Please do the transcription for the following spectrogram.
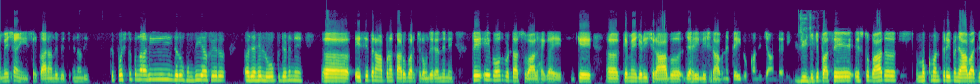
ਹਮੇਸ਼ਾ ਹੀ ਸਰਕਾਰਾਂ ਦੇ ਵਿੱਚ ਇਹਨਾਂ ਦੀ। ਤੇ ਪੁਸ਼ਤਪਨਾਹੀ ਜਦੋਂ ਹੁੰਦੀ ਆ, ਫਿਰ ਅਜਿਹੇ ਲੋਕ ਜਿਹੜੇ ਨੇ ਇਸੇ ਤਰ੍ਹਾਂ ਆਪਣਾ ਕਾਰੋਬਾਰ ਚਲਾਉਂਦੇ ਰਹਿੰਦੇ ਨੇ। ਤੇ ਇਹ ਬਹੁਤ ਵੱਡਾ ਸਵਾਲ ਹੈਗਾ ਏ ਕਿ ਕਿਵੇਂ ਜਿਹੜੀ ਸ਼ਰਾਬ ਜ਼ਹਿਰੀਲੀ ਸ਼ਰਾਬ ਨੇ 23 ਲੋਕਾਂ ਦੀ ਜਾਨ ਲੈ ਲਈ। ਦੂਜੇ ਪਾਸੇ ਇਸ ਤੋਂ ਬਾਅਦ ਮੁੱਖ ਮੰਤਰੀ ਪੰਜਾਬ ਅੱਜ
